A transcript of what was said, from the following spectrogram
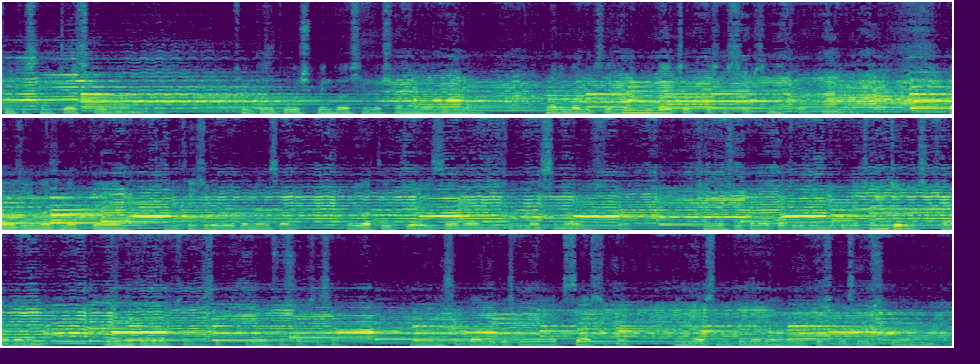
주님께서 함께 하시길 원합니다. 주님께서 도우시고 인도하시는 것이 아니면 하나님 아버지 한 발짝도 설 수 없음을 부탁합니다. 아버지 마지막 때에 계시록을 보면서 우리가 어떻게 깨어 있어야 되는지 주님 말씀하시고 주님의 실컷날까지 우리 믿음의 전절을 지켜나가는 우리가 되도록 주님께서 부끄러워 주시옵소서. 말씀 가운데도 성령 역사하시고 인도하시는 그날에 하나님 계시고 세우시기 원합니다.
